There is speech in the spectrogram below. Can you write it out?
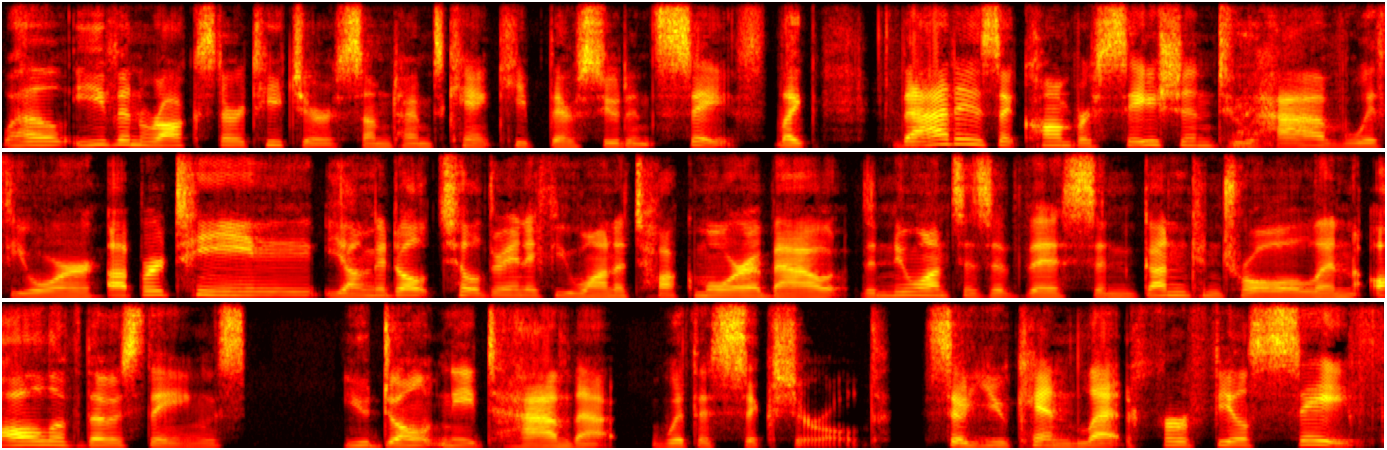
well, even rock star teachers sometimes can't keep their students safe. Like that is a conversation to have with your upper teen, young adult children if you want to talk more about the nuances of this and gun control and all of those things. You don't need to have that with a six year old. So you can let her feel safe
